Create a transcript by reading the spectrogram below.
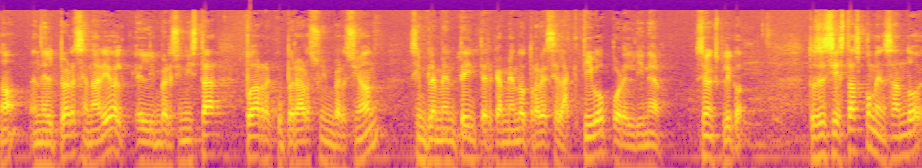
¿no? En el peor escenario, el, inversionista pueda recuperar su inversión simplemente intercambiando otra vez el activo por el dinero. ¿Sí me explico? Entonces, si estás comenzando,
